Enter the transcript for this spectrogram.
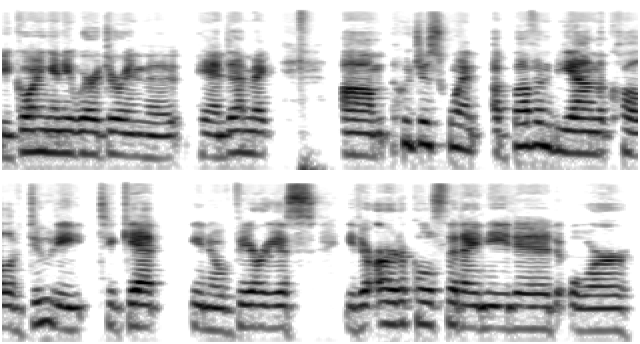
be going anywhere during the pandemic, um, who just went above and beyond the call of duty to get, you know, various either articles that I needed or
